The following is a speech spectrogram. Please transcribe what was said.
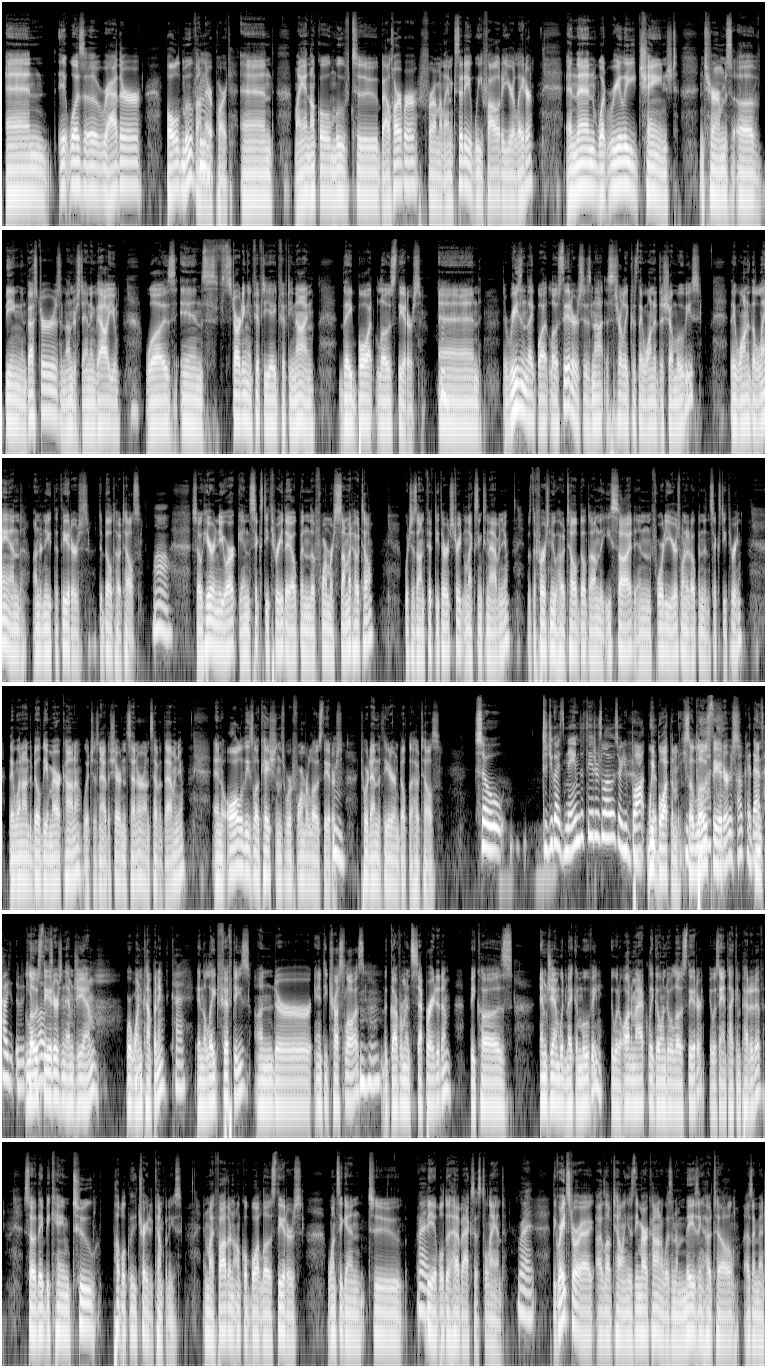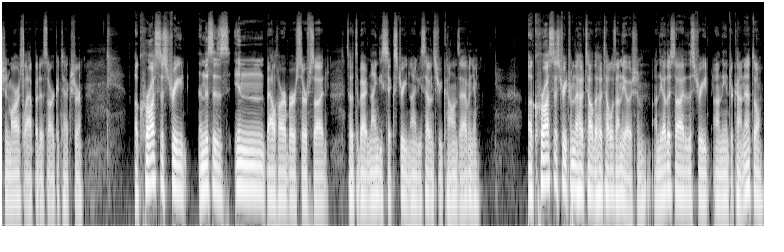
And it was a rather bold move on hmm. their part. And my aunt and uncle moved to Bal Harbour from Atlantic City. We followed a year later. And then what really changed in terms of being investors and understanding value was in starting in 58, 59, they bought Loews Theaters. Hmm. And the reason they bought Loews Theaters is not necessarily because they wanted to show movies. They wanted the land underneath the theaters to build hotels. Wow. So here in New York in 63, they opened the former Summit Hotel, which is on 53rd Street and Lexington Avenue. It was the first new hotel built on the east side in 40 years when it opened in 63. They went on to build the Americana, which is now the Sheraton Center on 7th Avenue. And all of these locations were former Loews theaters. Hmm. Tore down the theater and built the hotels. So, did you guys name the theaters Loews, or you bought? We bought them. So Loews bought them. Theaters. Okay, that's how you, Loews, Loews Theaters and MGM were one company. Okay. in the late 50s under antitrust laws mm-hmm. the government separated them because mgm would make a movie it would automatically go into a Loews theater it was anti-competitive so they became two publicly traded companies and my father and uncle bought Loews theaters once again to Right. be able to have access to land Right. the great story I, I love telling is the Americana was an amazing hotel, as I mentioned, Morris Lapidus architecture. Across the street, and this is in Bal Harbour, Surfside, so it's about 96th Street, 97th Street, Collins Avenue. Across the street from the hotel, the hotel was on the ocean. On the other side of the street, on the Intercontinental,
